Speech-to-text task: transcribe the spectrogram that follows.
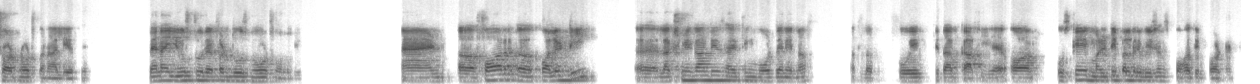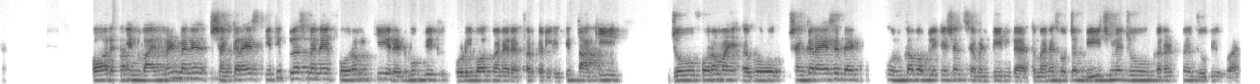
शॉर्ट नोट्स बना लिए थे। Then I use to refer those notes only and for quality Laxmikanth is I think more than enough मतलब वो एक किताब काफ़ी है और उसके मल्टीपल रिविजन बहुत इंपॉर्टेंट है। और इन्वायरमेंट मैंने शंकराइज की थी प्लस मैंने फोरम की रेड बुक भी थोड़ी बहुत मैंने रेफर कर ली थी ताकि जो फोरम वो शंकर आई से दैट उनका पब्लिकेशन सेवनटीन का है। तो मैंने सोचा बीच में जो करंट में जो भी हुआ है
